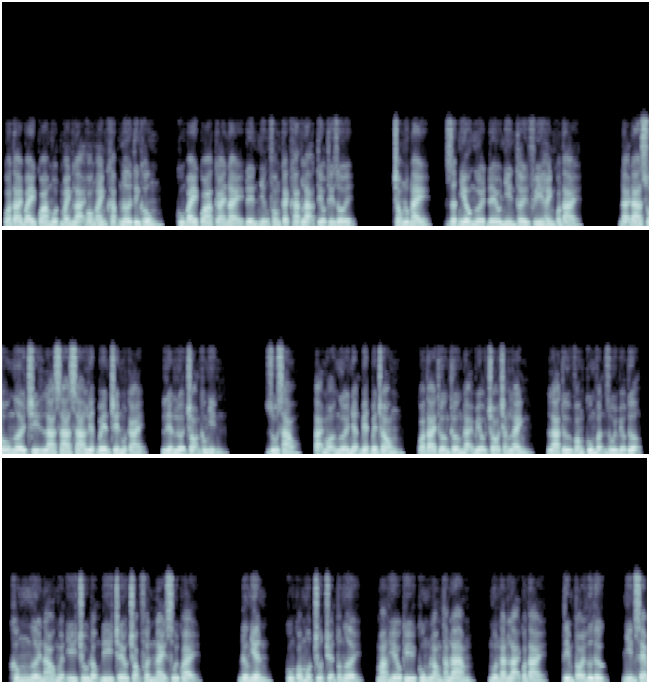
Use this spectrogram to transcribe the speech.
quan tài bay qua một mảnh lại hóng ánh khắp nơi tinh không cũng bay qua cái này đến những phong cách khác lạ tiểu thế giới. Trong lúc này, rất nhiều người đều nhìn thấy phi hành quan tài. Đại đa số người chỉ là xa xa liếc bên trên một cái, liền lựa chọn không nhìn. Dù sao, tại mọi người nhận biết bên trong, quan tài thường thường đại biểu cho chẳng lành, là tử vong cùng vận rủi biểu tượng, không người nào nguyện ý chủ động đi t r e o chọc phần này xối quậy. Đương nhiên, cũng có một chút chuyện tốt người, mang hiếu kỳ cùng lòng tham lam, muốn ngăn lại quan tài, tìm tòi hư thực, nhìn xem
